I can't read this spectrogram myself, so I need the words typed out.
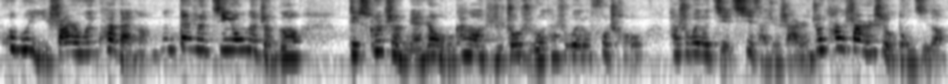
会不会以杀人为快感呢？那但是金庸的整个 description 里面让我们看到的只是周芷若，她是为了复仇，她是为了解气才去杀人，就是他的杀人是有动机的。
